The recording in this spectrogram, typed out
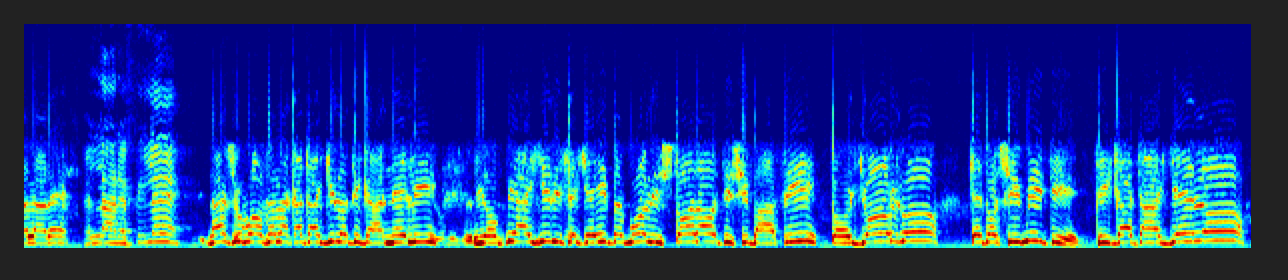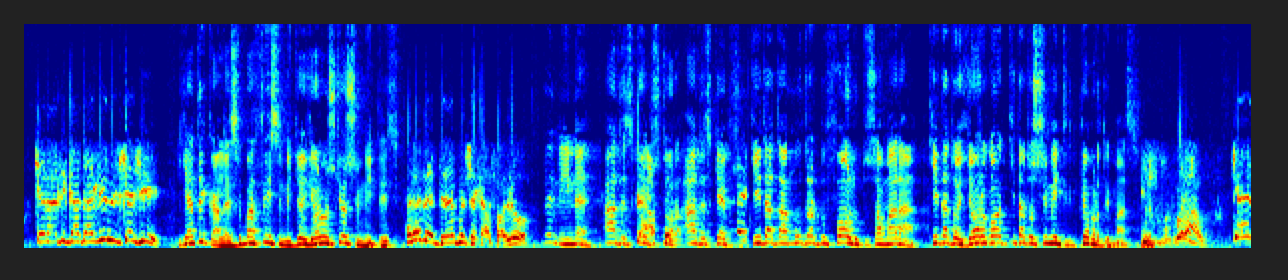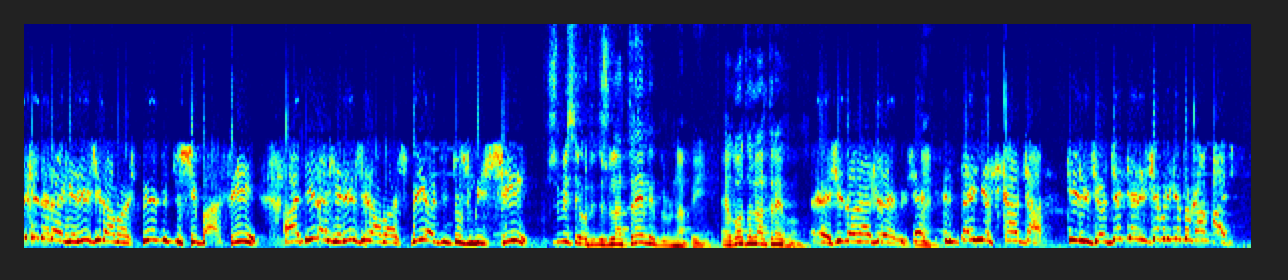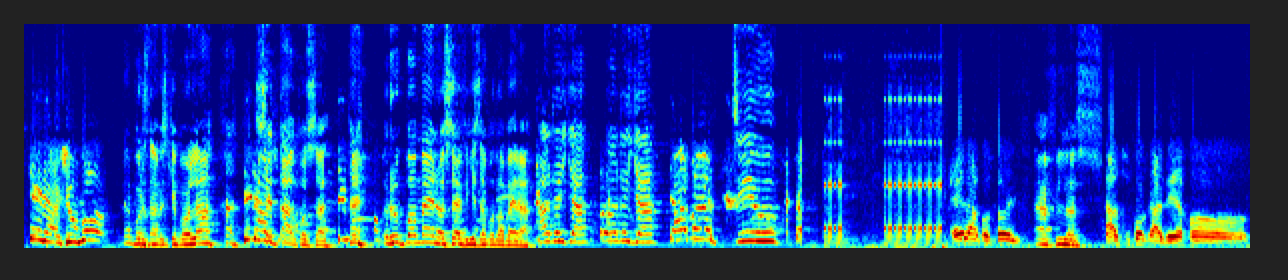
Έλα ρε. Έλα ρε φίλε. Να σου πω, θέλω να καταγγείλω την Κανέλη, η οποία γύρισε και είπε μόλις τώρα ότι συμπαθεί το Γιώργο και το Σιμίτι. Την καταγγέλω και να την καταγγείλεις κι εσύ. Γιατί καλέ, συμπαθή είναι και ο Γιώργος και ο Σιμίτης. Ρε, δεν τρέπεσαι καθόλου. Δεν είναι. Άντε σκέψου τώρα, άντε σκέψου. Κοίτα τα μούτρα του φόλου του Σαμαρά. Κοίτα το Γιώργο, κοίτα το Σιμίτι. Ποιο προτιμάς. Μπράβο. Και έρχεται να γυρίσει να μας πει ότι τους συμπαθεί, αντί να γυρίσει να μας πει ότι τους μισεί. Τους μισεί, ότι τους λατρεύει πρέπει να πει. Εγώ το λατρεύω. Εσύ το λατρεύεις. Ναι. Ε, τα ίδια σκατά. Τι λιζιοτζέκερη και βρήκε το καμπάκι. Τι να σου πω; Δεν μπορείς να πεις και πολλά. Τι να Σε σου- τάποσα. Τι να- Ρουπωμένο έφυγες από εδώ πέρα. Άντε γεια, άντε γεια. Τα μας. Τσιου. Έλα, Αποστόλη. Αφιλό. Να σου πω κάτι. Έχω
